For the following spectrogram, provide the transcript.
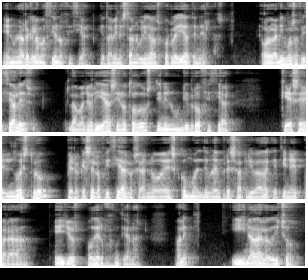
en una reclamación oficial, que también están obligados por ley a tenerlas. Organismos oficiales, la mayoría, si no todos, tienen un libro oficial, que es el nuestro, pero que es el oficial, o sea, no es como el de una empresa privada que tiene para ellos poder funcionar, ¿vale? Y nada, lo dicho,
